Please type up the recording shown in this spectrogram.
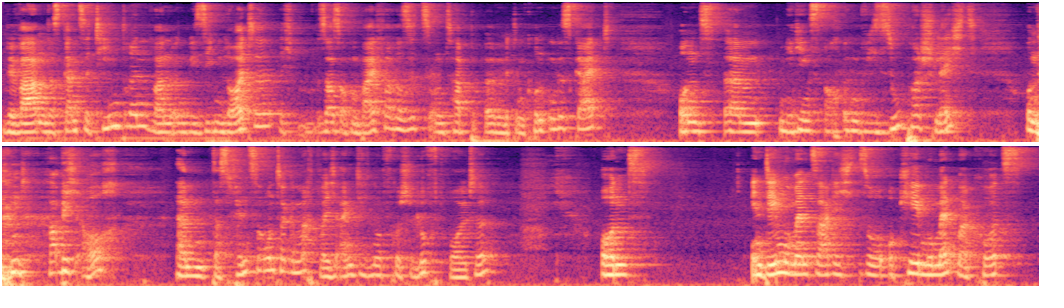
Wir waren das ganze Team drin, waren irgendwie sieben Leute. Ich saß auf dem Beifahrersitz und habe äh, mit dem Kunden geskypt. Und ähm, mir ging es auch irgendwie super schlecht. Und dann habe ich auch ähm, das Fenster runtergemacht, weil ich eigentlich nur frische Luft wollte. Und in dem Moment sage ich so, okay, Moment mal kurz.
